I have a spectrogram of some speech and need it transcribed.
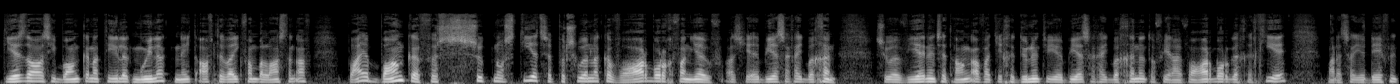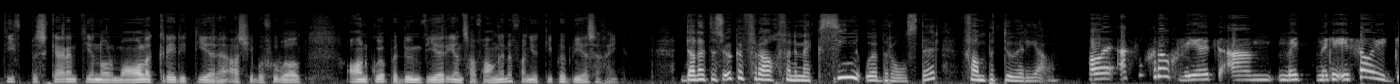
Deesdae is die banke natuurlik moeilik net af te wyk van belasting af. Baie banke versoek nog steeds 'n persoonlike waarborg van jou as jy 'n besigheid begin. So weer eens dit hang af wat jy gedoen het toe jy 'n besigheid begin het of jy daai waarborge gegee het, maar dit sal jou definitief beskerm teen normale krediteure as jy byvoorbeeld aankope doen weer eens afhangende van jou tipe besigheid. Dan het ons ook 'n vraag van 'n Maxine Oberholster van Pretoria. Hoi, ek wil graag weet, um met met die SAID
